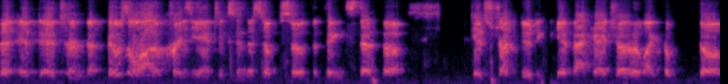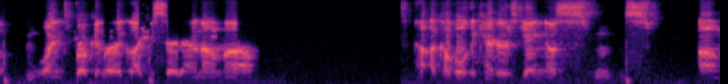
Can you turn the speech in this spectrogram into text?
it, it turned out there was a lot of crazy antics in this episode. The things that the kids tried to do to get back at each other, like the the when it's broken leg, like you said, and um, uh, a couple of the characters getting us um,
